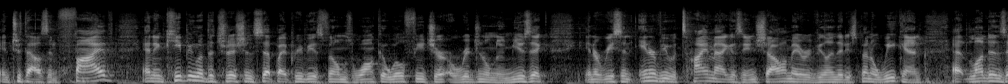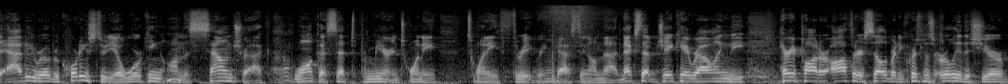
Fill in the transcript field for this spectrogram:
in 2005. And in keeping with the tradition set by previous films, Wonka will feature original new music. In a recent interview with Time magazine, Chalamet revealing that he spent a weekend at London's Abbey Road recording studio working on the soundtrack. Wonka set to premiere in 2023. Great casting on that. Next up, J.K. Rowling, the Harry Potter author, is celebrating Christmas early this year.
